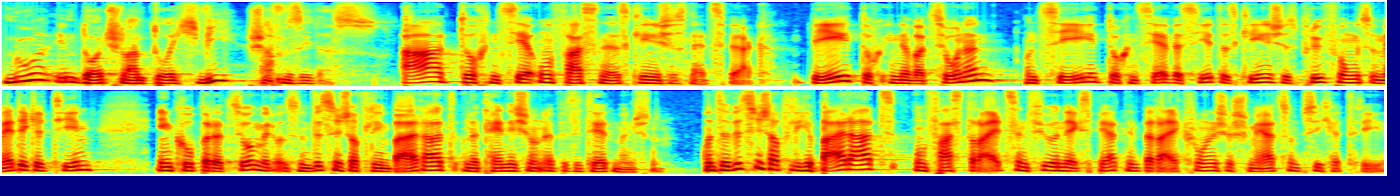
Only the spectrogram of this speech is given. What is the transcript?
nur in Deutschland durch. Wie schaffen Sie das? A, durch ein sehr umfassendes klinisches Netzwerk. B, durch Innovationen und C, durch ein sehr versiertes klinisches Prüfungs- und Medical Team in Kooperation mit unserem wissenschaftlichen Beirat und der Technischen Universität München. Unser wissenschaftlicher Beirat umfasst 13 führende Experten im Bereich chronischer Schmerz und Psychiatrie.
